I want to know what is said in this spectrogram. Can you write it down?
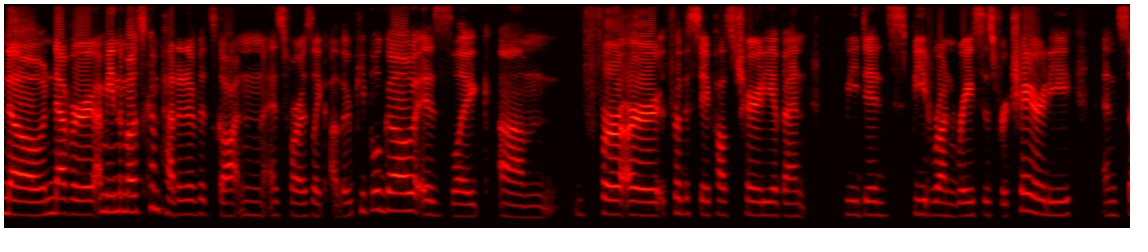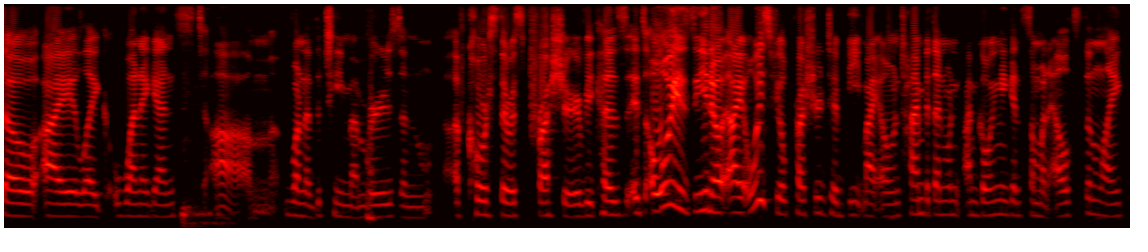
No, never. I mean, the most competitive it's gotten as far as like other people go is like um for our for the Safe House charity event, we did speed run races for charity and so I like went against um one of the team members and of course there was pressure because it's always, you know, I always feel pressured to beat my own time, but then when I'm going against someone else then like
